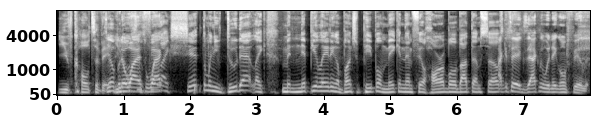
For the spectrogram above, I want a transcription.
you've cultivated. Yo, but You know why it's whack? like shit when you do that? Like manipulating a bunch of people, making them feel horrible about themselves. I can tell you exactly when they're gonna feel it.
